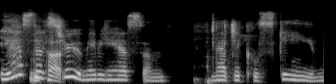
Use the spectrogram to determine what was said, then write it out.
Yes, We that's can't- true. Maybe he has some magical scheme.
